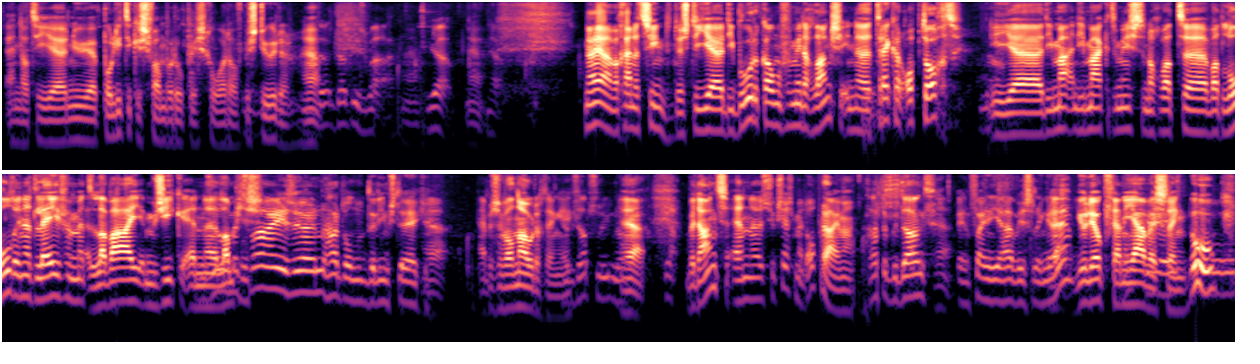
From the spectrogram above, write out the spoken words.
En dat hij eh, nu politicus van beroep is geworden of bestuurder. Ja. Dat, dat is waar. Ja. Nou ja, we gaan het zien. Dus die, eh, die boeren komen vanmiddag langs in de trekkeroptocht. Die, eh, die, ma die maken tenminste nog wat, eh, wat lol in het leven met lawaai, en muziek en eh, lampjes. Met zwaaien ze een hart onder de riem steken. Ja. Hebben ze wel nodig, denk Dat ik. is absoluut nodig. Ja. Ja. Bedankt en eh, succes met opruimen. Hartelijk bedankt Ja. en fijne jaarwisseling. Hè? Jullie ook fijne jaarwisseling. Doei!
